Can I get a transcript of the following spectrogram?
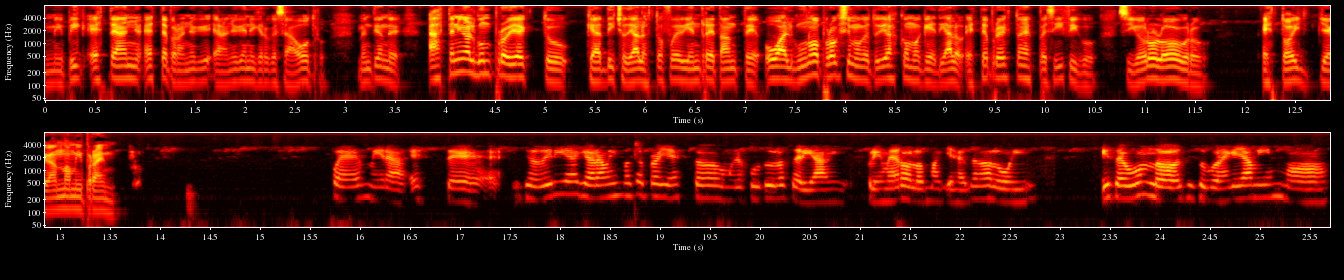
mi peak este año, este, pero año, el año que viene quiero que sea otro, ¿me entiendes? ¿Has tenido algún proyecto que has dicho, diablo, esto fue bien retante, o alguno próximo que tú digas como que, diablo, este proyecto en específico, si yo lo logro, estoy llegando a mi prime? Pues mira, este, yo diría que ahora mismo ese proyecto como futuro serían primero los maquillajes de Halloween y segundo, se supone que ya mismo,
